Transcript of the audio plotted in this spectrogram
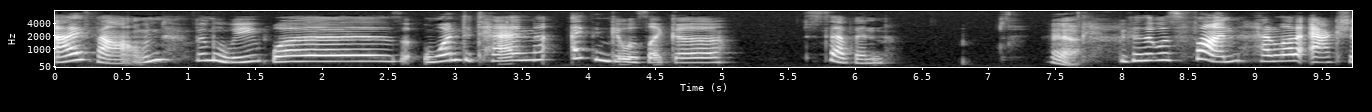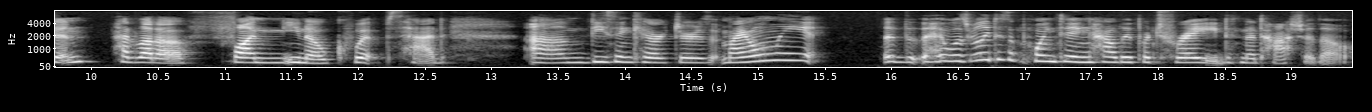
I found the movie was one to ten. I think it was like a seven. Yeah, because it was fun, had a lot of action, had a lot of fun, you know, quips, had um, decent characters. My only, it was really disappointing how they portrayed Natasha though,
